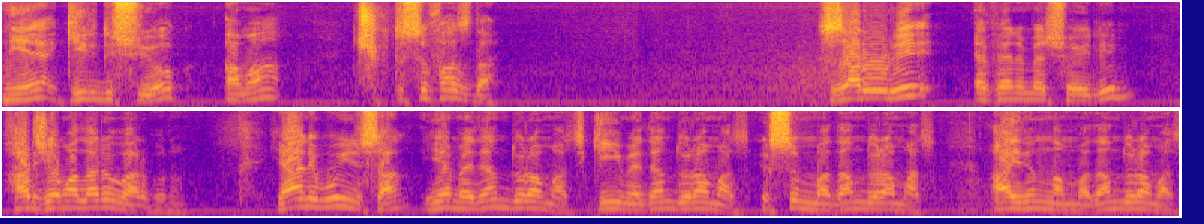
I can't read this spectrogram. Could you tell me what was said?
Niye? Girdisi yok ama çıktısı fazla. Zaruri efendime söyleyeyim harcamaları var bunun. Yani bu insan yemeden duramaz, giymeden duramaz, ısınmadan duramaz, aydınlanmadan duramaz.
